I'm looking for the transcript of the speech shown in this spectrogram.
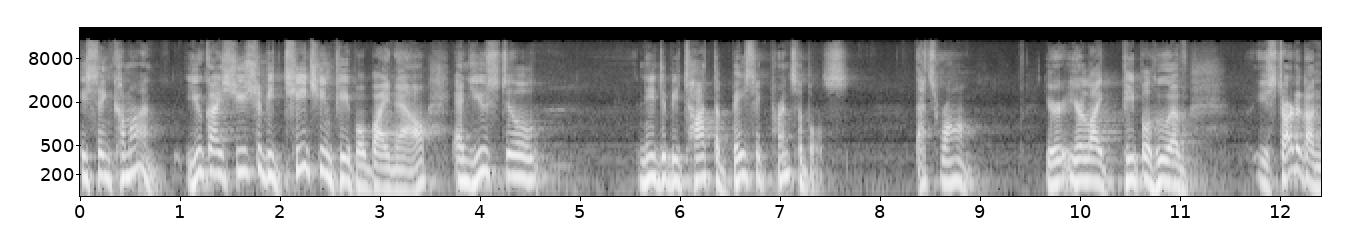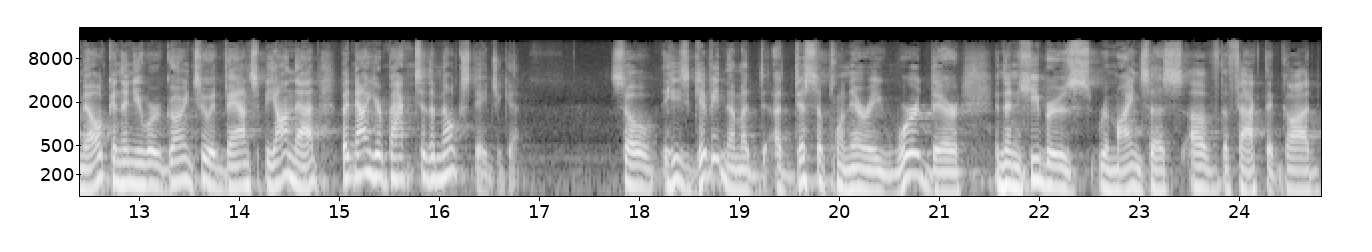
He's saying, Come on, you guys, you should be teaching people by now, and you still need to be taught the basic principles. That's wrong. You're, you're like people who have you started on milk and then you were going to advance beyond that, but now you're back to the milk stage again. So he's giving them a, a, disciplinary word there. And then Hebrews reminds us of the fact that God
